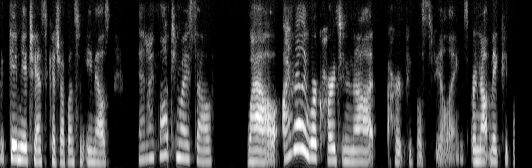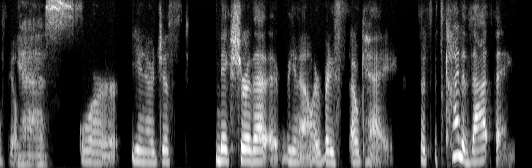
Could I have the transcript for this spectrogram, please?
it gave me a chance to catch up on some emails. And I thought to myself, wow, I really work hard to not hurt people's feelings or not make people feel bad. Yes. Or, you know, just make sure that, uh, you know, everybody's okay. So it's, it's kind of that thing.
